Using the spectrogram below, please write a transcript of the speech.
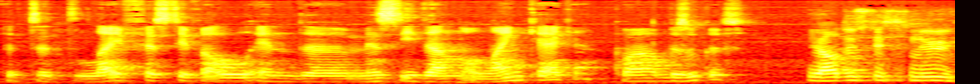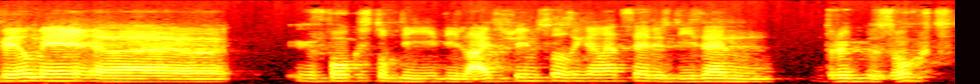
het, het live festival en de mensen die dan online kijken qua bezoekers? Ja, dus het is nu veel meer uh, gefocust op die, die livestreams, zoals ik daarnet zei. Dus die zijn druk bezocht.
